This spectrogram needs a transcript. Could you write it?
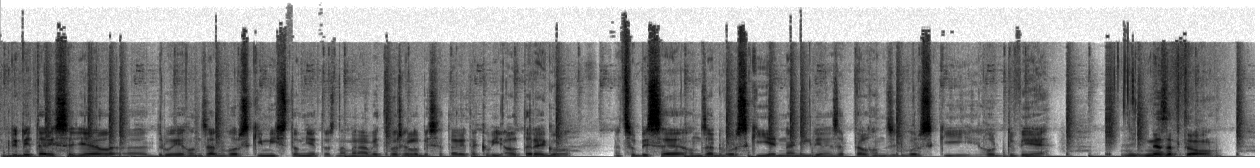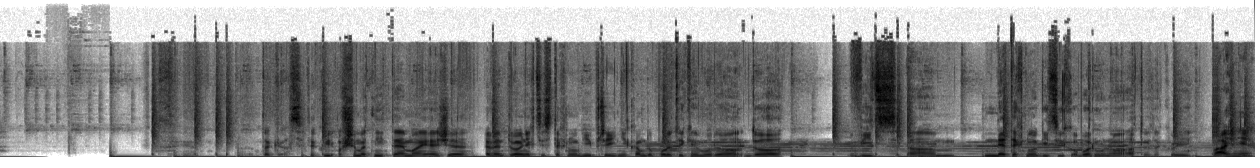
Kdyby tady seděl uh, druhý Honza Dvorský místo mě, to znamená, vytvořilo by se tady takový alter ego, na co by se Honza Dvorský jedna nikdy nezeptal Honzi Dvorskýho dvě. Nikdy nezeptal. Tak asi takový ošemetný téma je, že eventuálně chci z technologií přejít někam do politiky nebo do, do víc um, netechnologických oborů, no, a to je takový... Vážně?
